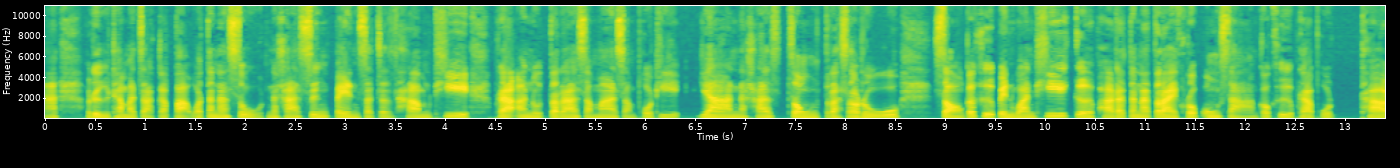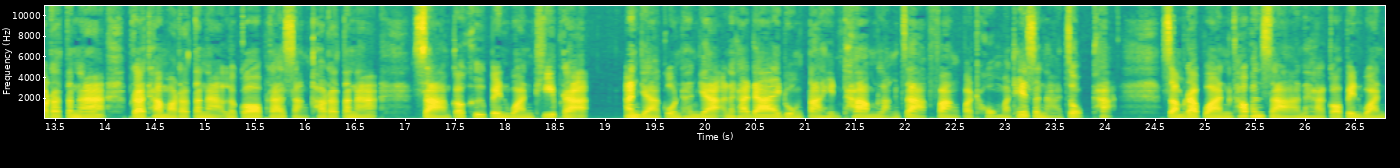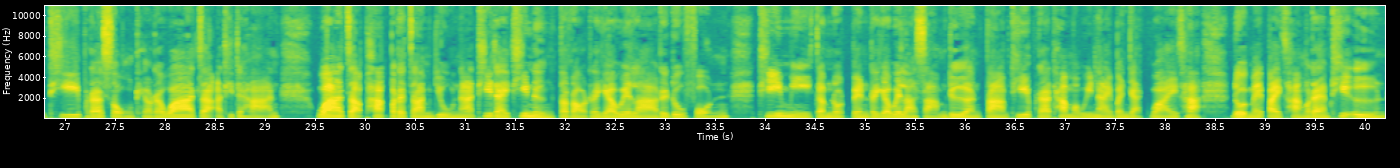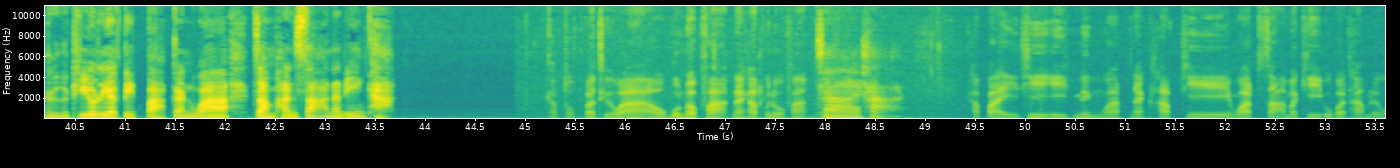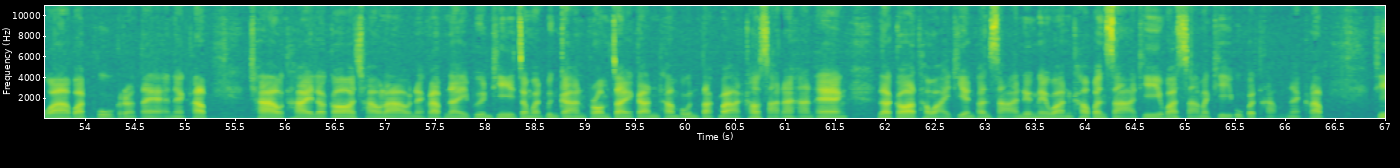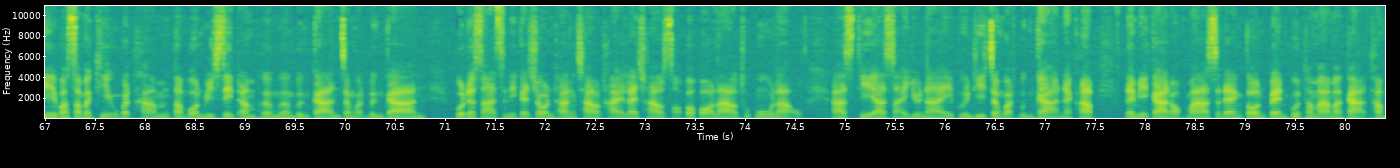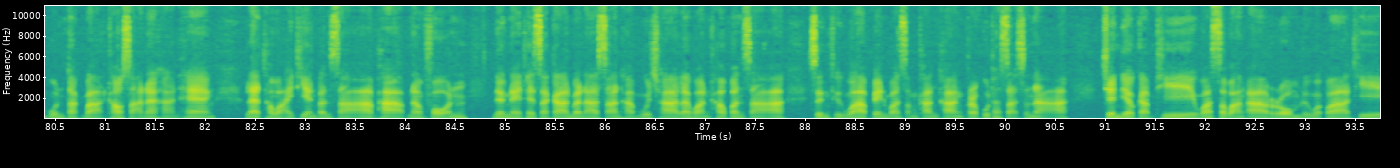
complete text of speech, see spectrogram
หรือธรรมจักรกับปวัตนสูตรนะคะ ซึ่งเป็นสัจธรรมที่พระอนุตตรสัมมาสัมโพธิญาณนะคะ ทรงตรัสรู้สองก็คือเป็นวันที่เกิดพระรัตนตรัยครบองค์สามก็คือพระพุทธ พระรัตนะ พระธรรมรัตนะ แล้วก็พระสังฆรัตนะ 3 ก็คือเป็นวันที่พระอัญญาโกณทัญญะนะคะ ได้ดวงตาเห็นธรรมหลังจากฟังปฐมเทศนาจบค่ะ สำหรับวันเข้าพรรษานะคะ ก็เป็นวันที่พระสงฆ์เถรวาทจะอธิษฐาน ว่าจะพักประจำอยู่ณที่ใดที่หนึ่งตลอดระยะเวลาฤดูฝน ที่มีกำหนดเป็นระยะเวลา 3 เดือน ตามที่พระธรรมวินัยบัญญัติไว้ค่ะ โดยไม่ไปค้างแรมที่อื่น หรือที่เรียกติดปากกันว่าจำพรรษานั่นเองค่ะครับผมก็ถือว่าเอาบุญมาฝากนะครับคุณผู้ฟังใช่นะ ครับค่ะครับไปที่อีกหนึ่งวัดนะครับที่วัดสามัคคีอุปถัมภ์หรือว่าวัดภูกระแตนะครับ ชาวไทยแล้วก็ชาวลาวนะครับในพื้นที่จังหวัดบึงการพร้อมใจกันทำบุญตักบาตรข้าวสารอาหารแห้ง แล้วก็ถวายเทียนพรรษาเนื่องในวันเข้าพรรษาที่วัดสามัคคีอุปถัมภ์นะครับที่วัดสามัคคีอุปถัมภ์ตำบลวิสิตอำเภอเมืองบึงการ จังหวัดบึงการ พุทธศาสนิกชนทั้งชาวไทยและชาวสปปลาวทุกหมู่เหล่าอาที่อาศัยอยู่ในพื้นที่จังหวัดบึงการนะครับ ได้มีการออกมาแสดงตนเป็นพุทธมามกะทำบุญตักบาตรข้าวสารอาหารแห้ง และถวายเทียนพรรษาผ้าอาบน้ำฝน เนื่องในเทศกาลวันอาสาฬหบูชาและวันเข้าพรรษา ซึ่งถือว่าเป็นวันสำคัญทางพระพุทธศาสนา เช่นเดียวกับที่วัดสว่างอารมณ์ หรือว่าที่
